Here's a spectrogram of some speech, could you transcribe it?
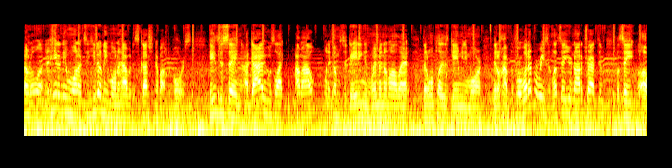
I don't. He didn't even want to. He doesn't even want to have a discussion about divorce. He's just saying a guy who's like, I'm out when it comes to dating and women and all that. They don't want to play this game anymore. They don't have the for whatever reason. Let's say you're not attractive. Let's say, oh,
